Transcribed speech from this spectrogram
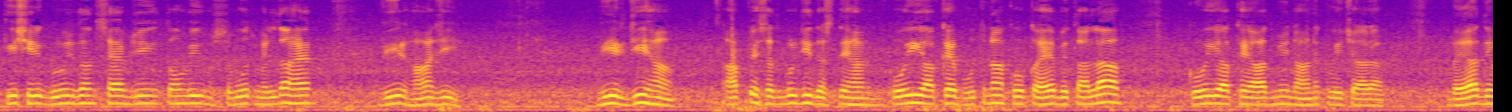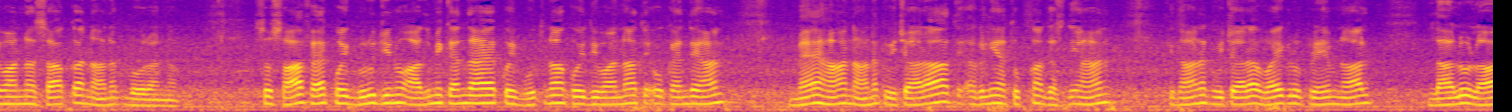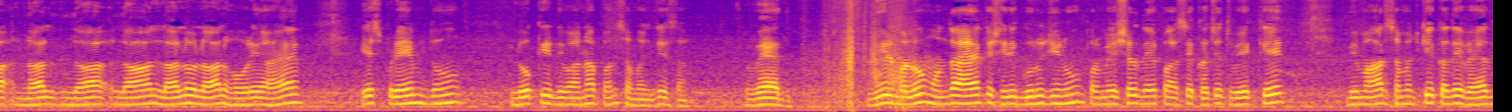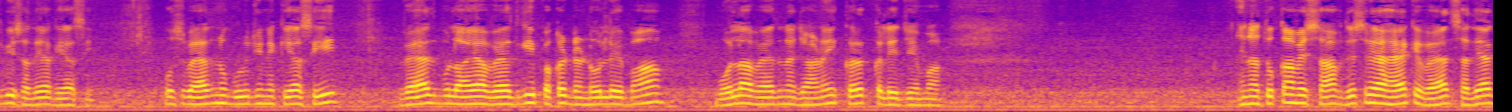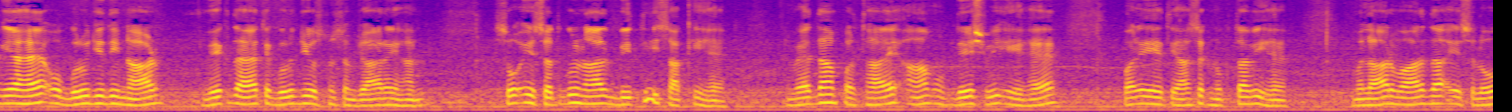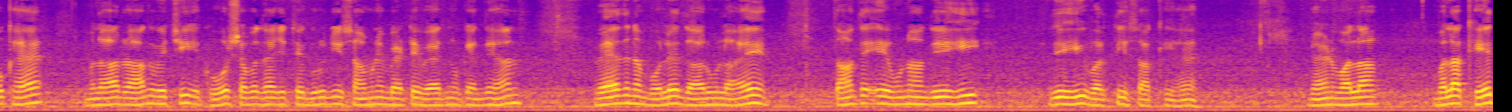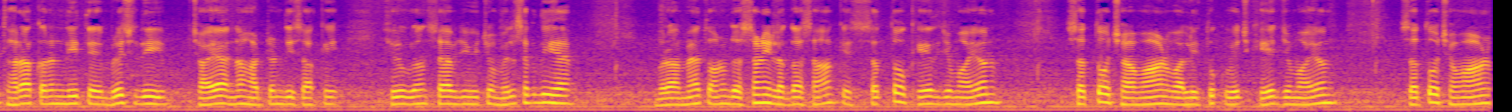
ਕਿ ਸ੍ਰੀ ਗੁਰੂ ਗ੍ਰੰਥ ਸਾਹਿਬ ਜੀ ਤੋਂ ਵੀ ਸਬੂਤ ਮਿਲਦਾ ਹੈ? ਵੀਰ, ਹਾਂ ਜੀ। ਵੀਰ ਜੀ, ਹਾਂ। ਆਪੇ ਸਤਿਗੁਰੂ ਜੀ ਦੱਸਦੇ ਹਨ, ਕੋਈ ਆਖੇ ਭੂਤਨਾ ਕੋ ਕਹੇ ਬਿਤਾਲਾ, ਕੋਈ ਆਖੇ ਆਦਮੀ ਨਾਨਕ ਵਿਚਾਰਾ। ਬਿਆ دیਵਾਨਾ ਸਾਕਾ ਨਾਨਕ ਬੋਰਾਨਾ। ਸੋ ਸਾਫ਼ ਹੈ, ਕੋਈ ਗੁਰੂ ਜੀ ਨੂੰ ਆਦਮੀ ਕਹਿੰਦਾ ਹੈ, ਕੋਈ ਭੂਤਨਾ, ਕੋਈ دیਵਾਨਾ ਤੇ ਉਹ ਕਹਿੰਦੇ ਹਨ, ਮੈਂ ਹਾਂ ਨਾਨਕ ਵਿਚਾਰਾ ਤੇ ਅਗਲੀਆਂ ਤੁਕਾਂ ਦੱਸਦੀਆਂ ਹਨ ਕਿ ਨਾਨਕ ਵਿਚਾਰਾ ਵਾਹਿਗੁਰੂ ਪ੍ਰੇਮ ਨਾਲ ਲਾਲੋ ਲਾਲ ਲਾਲ, ਲਾਲੋ ਲਾਲ ਹੋ ਰਿਹਾ ਹੈ। ਇਸ ਪ੍ਰੇਮ ਨੂੰ ਲੋਕੀ دیਵਾਨਾਪਨ ਸਮਝਦੇ ਸਨ। ਵੈਦ, ਵੀਰ ਮਾਲੂਮ ਹੁੰਦਾ ਹੈ ਕਿ ਸ੍ਰੀ ਗੁਰੂ ਜੀ ਨੂੰ ਪਰਮੇਸ਼ਰ ਦੇ ਪਾਸੇ ਖਚਿਤ ਵੇਖ ਕੇ ਬਿਮਾਰ ਸਮਝ ਕੇ ਕਦੇ ਵੈਦ ਵੀ ਸਦਿਆ ਗਿਆ ਸੀ। ਉਸ ਵੈਦ ਨੂੰ ਗੁਰੂ ਜੀ ਨੇ ਕਿਹਾ ਸੀ, ਵੈਦ ਬੁਲਾਇਆ, ਵੈਦਗੀ ਪਕੜ ਡੰਡੋਲੇ ਬਾ ਬੋਲਾ ਵੈਦ ਨ ਜਾਣੇ ਕਰ ਕਲੇਜੇ ਮਾ। ਇਹਨਾਂ ਤੁਕਾਂ ਵਿੱਚ ਸਾਫ਼ ਦਿਸ ਰਿਹਾ ਹੈ ਕਿ ਵੈਦ ਸਦਿਆ ਗਿਆ ਹੈ, ਉਹ ਗੁਰੂ ਜੀ ਦੀ ਨਾੜ ਵੇਖਦਾ ਹੈ ਤੇ ਗੁਰੂ ਜੀ ਉਸ ਨੂੰ ਸਮਝਾ ਰਹੇ ਹਨ। ਸੋ ਇਹ ਸਤਿਗੁਰੂ ਨਾਲ ਬੀਤੀ ਸਾਖੀ ਹੈ। ਵੈਦਾਂ ਪਰਥਾਏ ਆਮ ਉਪਦੇਸ਼ ਵੀ ਇਹ ਹੈ, ਪਰ ਇਹ ਇਤਿਹਾਸਕ ਨੁਕਤਾ ਵੀ ਹੈ। ਮਲਾਰ ਵਾਰ ਦਾ ਇਹ ਸ਼ਲੋਕ ਹੈ ਮਲਾਰ ਰਾਗ ਵਿੱਚ ਹੀ ਇੱਕ ਹੋਰ ਸ਼ਬਦ ਹੈ ਜਿੱਥੇ ਗੁਰੂ ਜੀ ਸਾਹਮਣੇ ਬੈਠੇ ਵੈਦ ਨੂੰ ਕਹਿੰਦੇ ਹਨ, ਵੈਦ ਨ ਬੋਲੇ दारू ਲਾਏ, ਤਾਂ ਤੇ ਇਹ ਉਹਨਾਂ ਦੇ ਹੀ ਦੇ ਹੀ ਵਰਤੀ ਸਾਖੀ ਹੈ। ਰਹਿਣ ਵਾਲਾ ਬਲਾ ਖੇਤ ਹਰਾ ਕਰਨ ਦੀ ਤੇ ਬ੍ਰਿਸ਼ ਦੀ ਛਾਇਆ ਨਾ ਹਟਣ ਦੀ ਸਾਖੀ ਸ੍ਰੀ ਗ੍ਰੰਥ ਸਾਹਿਬ ਜੀ ਵਿੱਚੋਂ ਮਿਲ ਸਕਦੀ ਹੈ। ਬਰਾ ਮੈਂ ਤੁਹਾਨੂੰ ਦੱਸਣ ਹੀ ਲੱਗਾ ਸਾਂ ਕਿ ਸੱਤੋ ਖੇਤ ਜਮਾਇਨ ਸੱਤੋ ਛਾਵਾਣ ਵਾਲੀ ਤੁਕ ਵਿੱਚ ਖੇਤ ਜਮਾਇਨ ਸੱਤੋ ਛਾਵਾਣ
